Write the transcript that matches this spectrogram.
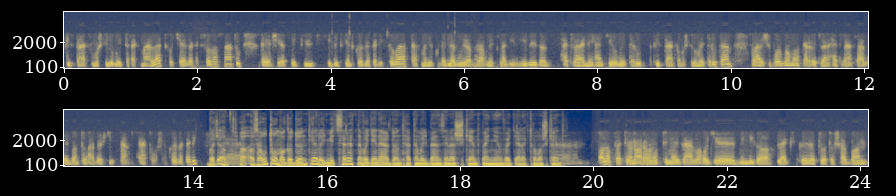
tiszteletomos kilométerek mellett, hogyha ezeket felhasználtuk, teljes értékű hibridként közlekedik tovább, tehát mondjuk egy legújabb Ravnik plug-in hibrid, az 71 néhány kilométer, tiszteletomos kilométer után a városi forgalommal akár 50-70 százalékban továbbra is tiszteletomosan közlekedik. Vagy a, az autó maga dönti el, hogy mit szeretne, vagy én eldönthetem, hogy benzinesként menjen, vagy elektromosként? Alapvetően arra van optimalizálva, hogy mindig a legközvetudotosabban.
